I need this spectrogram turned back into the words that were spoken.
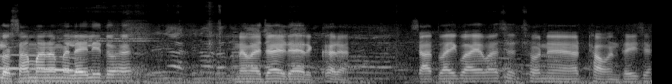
તો સામાન અમે લઈ લીધો હે. હવે જાય ડાયરેક્ટ ઘરે. સાત વાગ્યા આવ્યા છે, છ ને અઠ્ઠાવન થઈ છે.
